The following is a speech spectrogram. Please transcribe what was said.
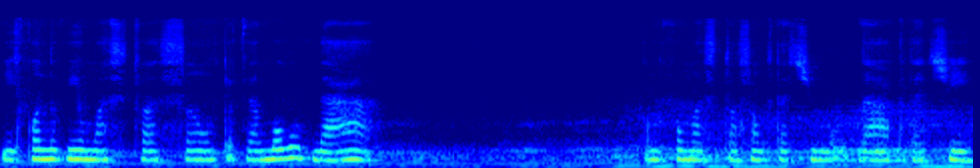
E quando vir uma situação que é para moldar, quando for uma situação para te moldar, para te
